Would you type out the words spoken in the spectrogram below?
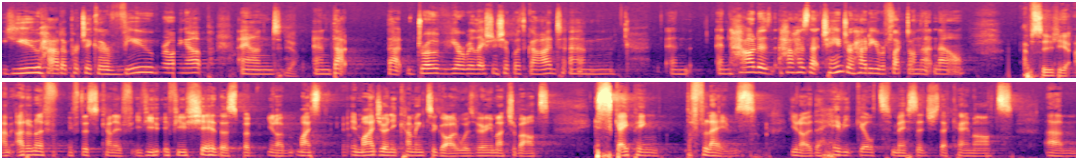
you had a particular view growing up, and Yeah. and that that drove your relationship with God. Um, and and how does how has that changed, or how do you reflect on that now? Absolutely. I, mean, I don't know if, if this kind of if you if you share this, but you know, my in my journey coming to God was very much about escaping the flames. You know, the heavy guilt message that came out, um,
